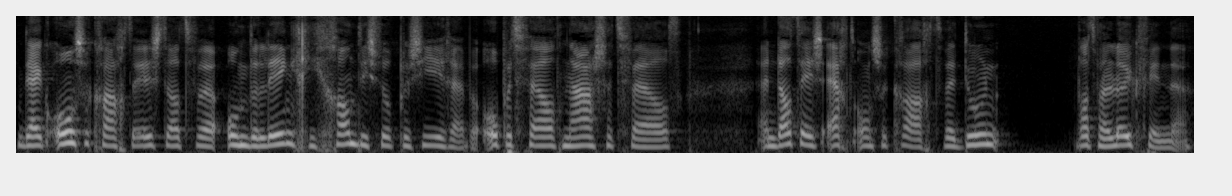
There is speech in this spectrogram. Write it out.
ik denk onze kracht is dat we onderling gigantisch veel plezier hebben. Op het veld, naast het veld. En dat is echt onze kracht. We doen wat we leuk vinden.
